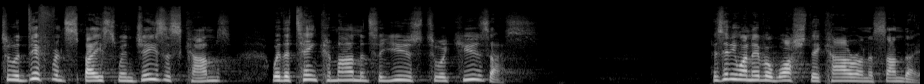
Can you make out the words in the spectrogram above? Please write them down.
to a different space when Jesus comes where the Ten Commandments are used to accuse us. Has anyone ever washed their car on a Sunday?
